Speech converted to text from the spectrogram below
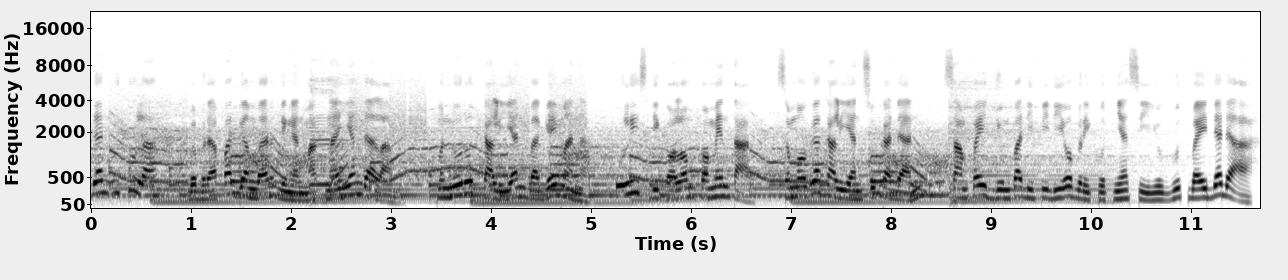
Dan itulah, beberapa gambar dengan makna yang dalam. Menurut kalian bagaimana? Tulis di kolom komentar. Semoga kalian suka dan, sampai jumpa di video berikutnya see you goodbye dadah.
